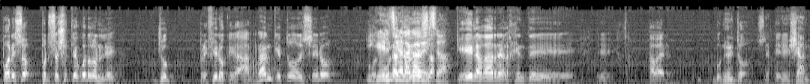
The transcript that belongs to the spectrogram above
Por eso, por eso yo estoy de acuerdo con él. ¿eh? Yo prefiero que arranque todo de cero Y con que él una sea la cabeza. que él agarre a la gente. eh, a ver, Bunito, eh, Jan,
